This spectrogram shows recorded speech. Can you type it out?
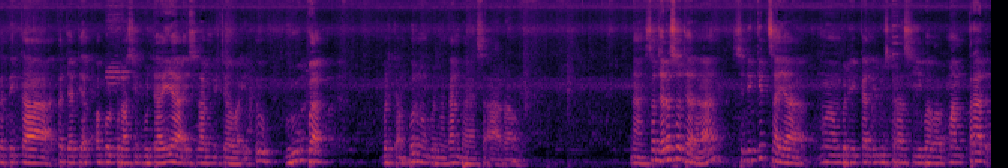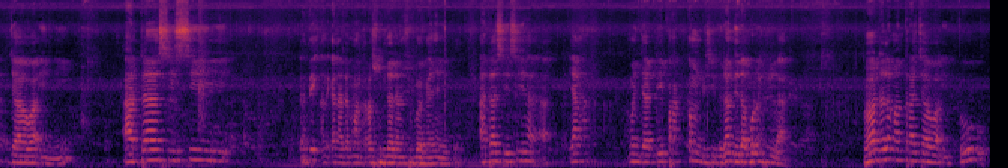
ketika terjadi akulturasi budaya Islam di Jawa itu berubah bercampur menggunakan bahasa Arab. Nah, saudara-saudara, sedikit saya memberikan ilustrasi bahwa mantra Jawa ini ada sisi nanti kan ada mantra Sunda dan sebagainya itu ada sisi yang menjadi pakem di situ dan tidak boleh hilang bahwa dalam mantra Jawa itu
